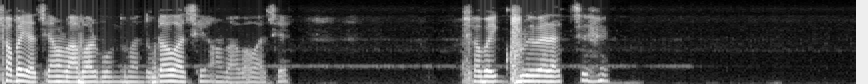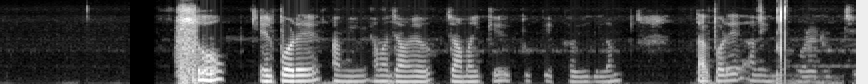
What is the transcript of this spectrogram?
সবাই আছে, আমার বাবার বন্ধু বান্ধবরাও আছে, আমার বাবাও আছে। সবাই ঘুরে বেড়াচ্ছে। সো এরপরে আমি আমার জামাই, জামাইকে একটু কেক খাইয়ে দিলাম। তারপরে আমি ঘরে ঢুকছি।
